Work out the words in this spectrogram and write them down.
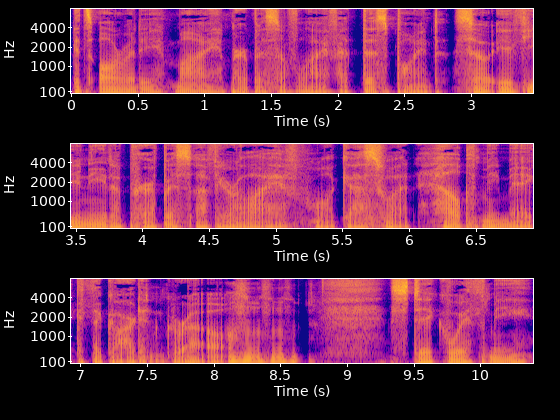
It's already my purpose of life at this point. So if you need a purpose of your life, well, guess what? Help me make the garden grow. Stick with me,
